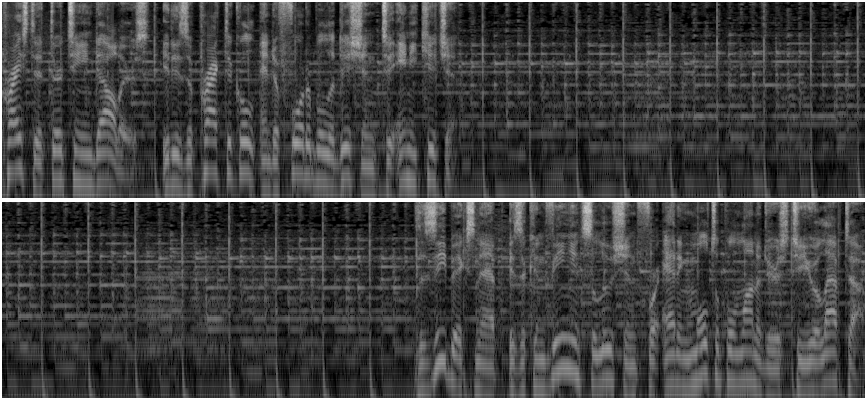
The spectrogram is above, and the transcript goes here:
Priced at $13, it is a practical and affordable addition to any kitchen. The Xebec Snap is a convenient solution for adding multiple monitors to your laptop.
